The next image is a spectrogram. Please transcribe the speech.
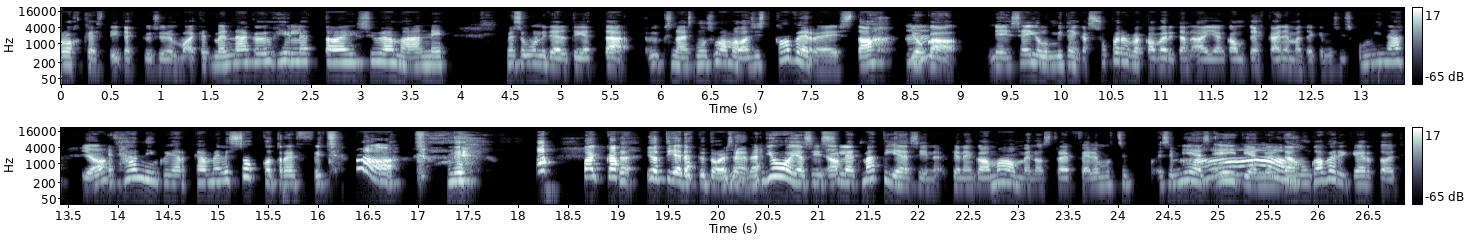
rohkeasti itse kysynyt vaikka, että mennäänkö yhille tai syömään, niin me suunniteltiin, että yksi näistä mun suomalaisista kavereista, Mhm. mm-hmm. joka ne, se ei ollut mitenkään superhyvä kaveri tämän äijän kanssa, mutta ehkä enemmän tekemisissä kuin minä, että hän niin kuin järkkää meille sokkotreffit. Aa, Niin, vaikka Tä- jo tiedätte toisenne. Joo, ja siis silleen, että mä tiesin, kenen kanssa mä oon menossa treffeille, mutta se, se mies ei tiennyt. Eli tämä Aa. mun kaveri kertoi, että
